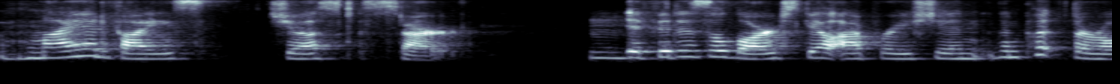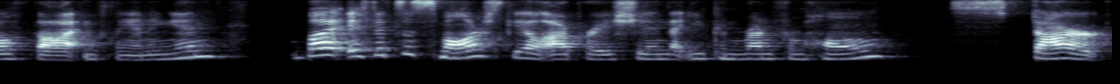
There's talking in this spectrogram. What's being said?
My advice just start. Mm-hmm. If it is a large scale operation, then put thorough thought and planning in. But if it's a smaller scale operation that you can run from home, start,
